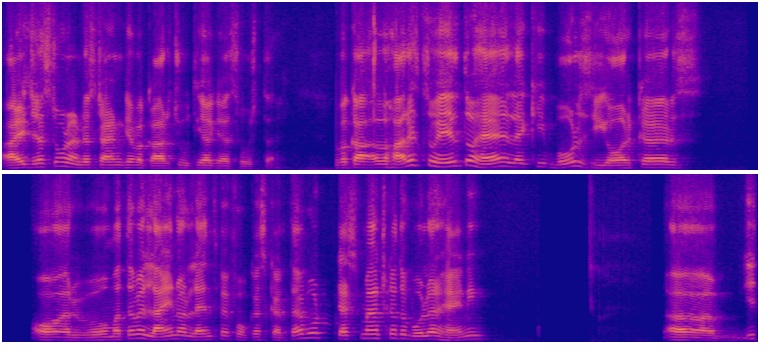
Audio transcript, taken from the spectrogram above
آئی جسٹ ڈونٹ انڈرسٹینڈ کہ وقار چوتیا کیا سوچتا ہے۔ حارث سہیل تو ہے لائک ہی بولز یارکرز اور وہ مطلب لائن اور لینتھ پہ فوکس کرتا ہے۔ وہ ٹیسٹ میچ کا تو بولر ہے نہیں۔ یہ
